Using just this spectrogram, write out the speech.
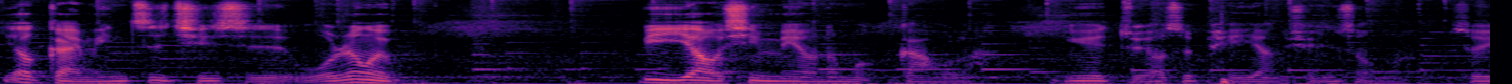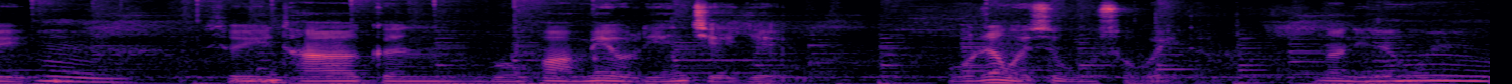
要改名字，其实我认为必要性没有那么高了，因为主要是培养选手嘛，所以嗯所以他跟文化没有连结也，我认为是无所谓的。那你认为？嗯，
